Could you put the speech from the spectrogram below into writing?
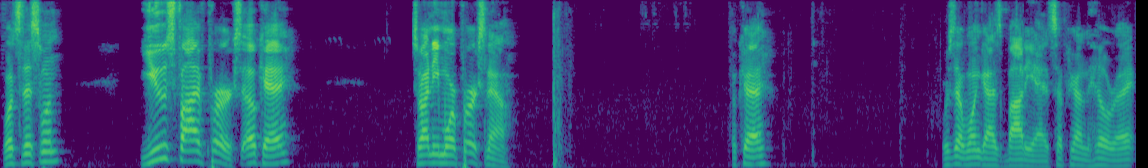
What's this one? Use five perks. Okay. So I need more perks now. Okay. Where's that one guy's body at? It's up here on the hill, right?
